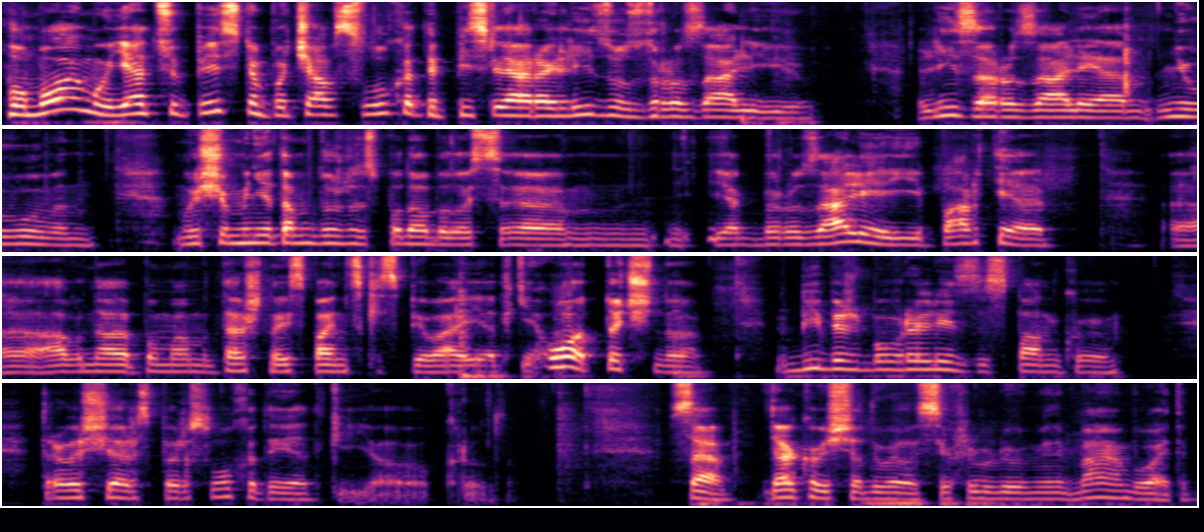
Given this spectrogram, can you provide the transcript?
По-моєму, я цю пісню почав слухати після релізу з Розалією. Ліза Розалія New Woman. Тому що мені там дуже сподобалося, ем, якби Розалія, її партія. Е, А вона, по-моєму, теж на іспанській співає. Я такий, о, точно! В Бібі ж був реліз з іспанкою. Треба ще раз переслухати, я такий, йо, круто. Все, дякую, що дивилися. Всіх люблю, маю, бувайте.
